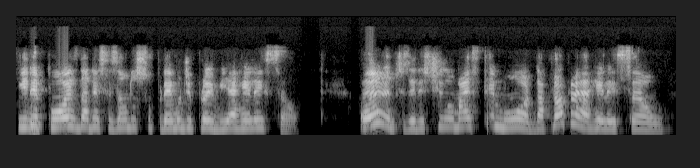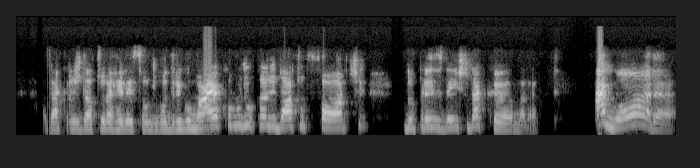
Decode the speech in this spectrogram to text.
e depois da decisão do Supremo de proibir a reeleição. Antes, eles tinham mais temor da própria reeleição, da candidatura à reeleição de Rodrigo Maia, como de um candidato forte do presidente da Câmara. Agora,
